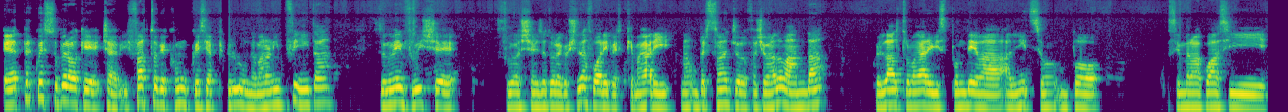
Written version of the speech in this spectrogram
e, è per questo però che cioè, il fatto che comunque sia più lunga ma non infinita secondo me influisce sulla sceneggiatura che è uscita fuori perché magari un personaggio faceva una domanda, quell'altro magari rispondeva all'inizio un po', sembrava quasi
